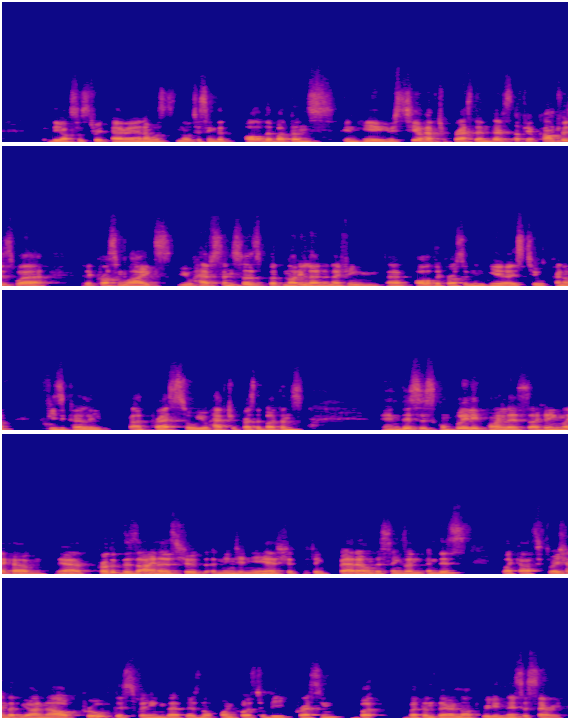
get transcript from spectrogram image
the Oxford Street area, and I was noticing that all of the buttons in here you still have to press them. There's a few countries where The crossing lights, you have sensors, but not in London. I think uh, all of the crossing in here is still kind of physically uh, pressed, so you have to press the buttons. And this is completely pointless. I think, like, um, yeah, product designers should, an engineer should think better on these things. And, and this, like, a situation that we are now prove this thing that there's no point for us to be pressing but buttons that are not really necessary.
